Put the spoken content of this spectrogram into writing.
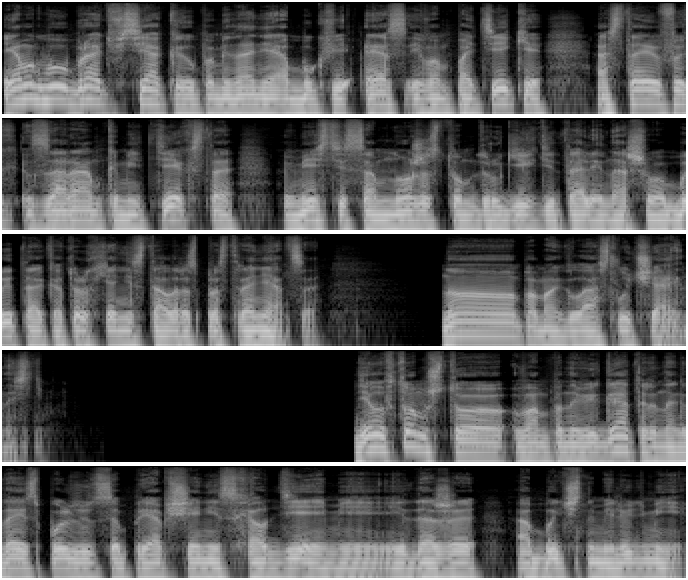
Я мог бы убрать всякое упоминание о букве «С» и вампотеке, оставив их за рамками текста вместе со множеством других деталей нашего быта, о которых я не стал распространяться. Но помогла случайность. Дело в том, что вампонавигатор иногда используется при общении с халдеями и даже обычными людьми.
